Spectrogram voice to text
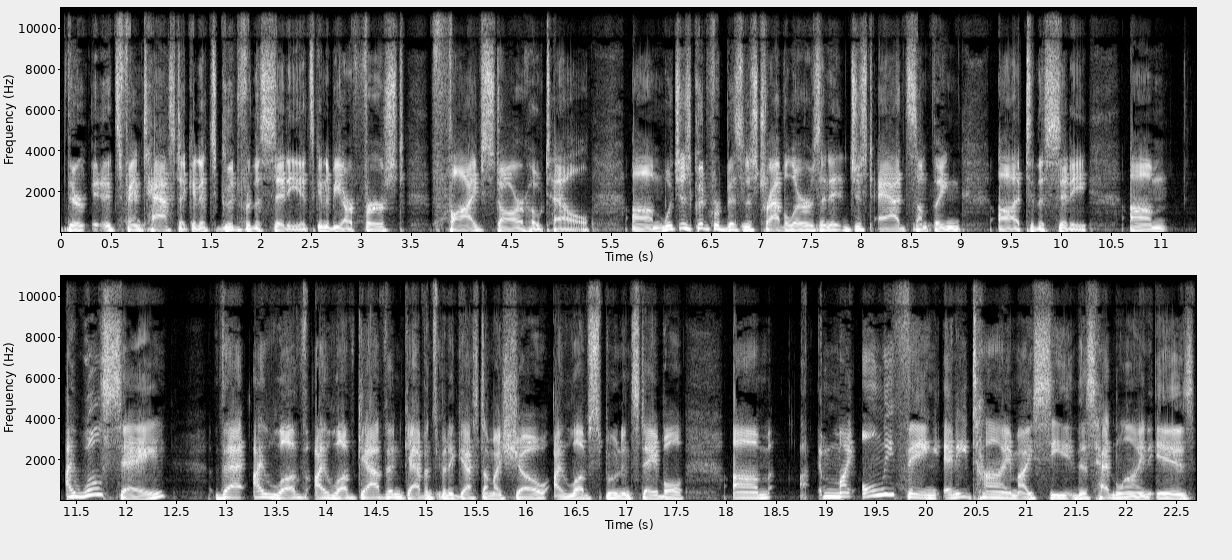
they're it's fantastic and it's good for the city. It's going to be our first five star hotel, um, which is good for business travelers, and it just adds something uh, to the city. Um, I will say that I love I love Gavin. Gavin's been a guest on my show. I love Spoon and Stable. Um my only thing anytime I see this headline is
